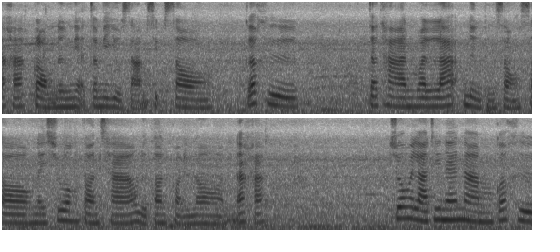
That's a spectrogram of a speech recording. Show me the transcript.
นะคะ กล่องหนึ่งเนี่ยจะมีอยู่ 30 ซอง ก็คือจะทานวันละ 1-2 ซอง ในช่วงตอนเช้าหรือตอนก่อนนอนนะคะ ช่วงเวลาที่แนะนำก็คือ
